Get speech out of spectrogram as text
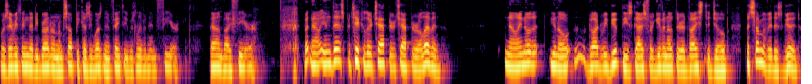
was everything that he brought on himself because he wasn't in faith. He was living in fear, bound by fear. But now, in this particular chapter, chapter 11, now I know that, you know, God rebuked these guys for giving out their advice to Job, but some of it is good.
